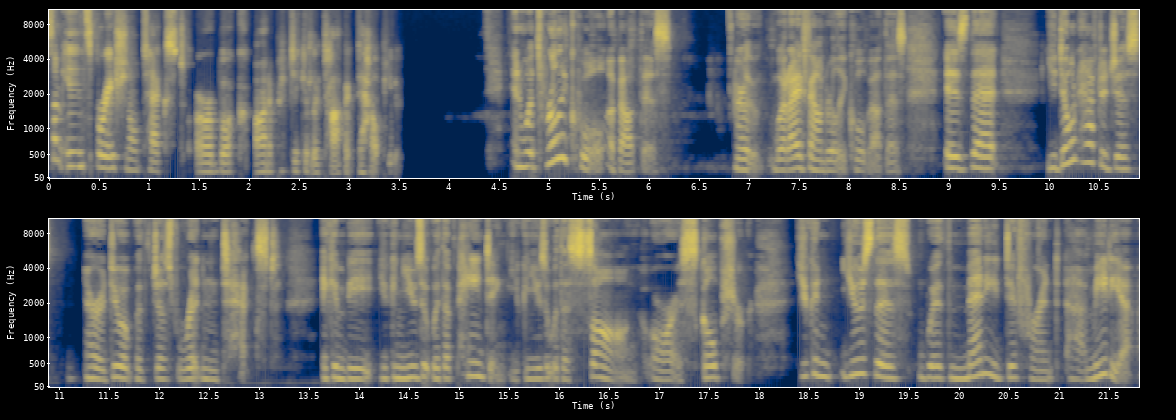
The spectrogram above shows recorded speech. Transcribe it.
some inspirational text or a book on a particular topic to help you. And what's really cool about this, or what I found really cool about this, is that you don't have to just or do it with just written text. It can be, you can use it with a painting, you can use it with a song or a sculpture. You can use this with many different uh, media.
